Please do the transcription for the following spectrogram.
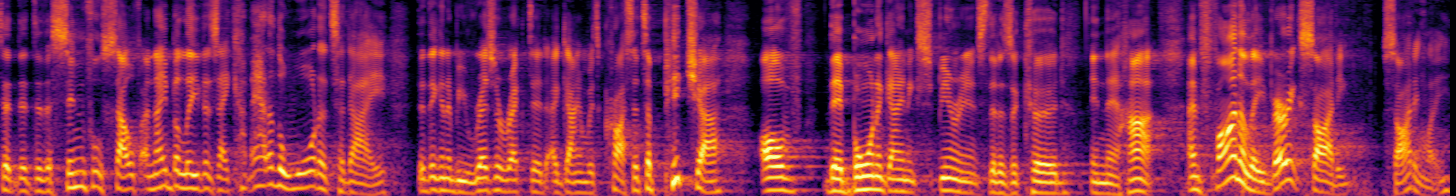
to, the, to the sinful self, and they believe as they come out of the water today that they're going to be resurrected again with Christ. It's a picture of their born again experience that has occurred in their heart. And finally, very exciting, excitingly,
